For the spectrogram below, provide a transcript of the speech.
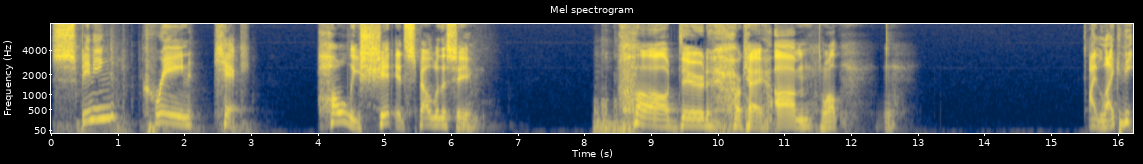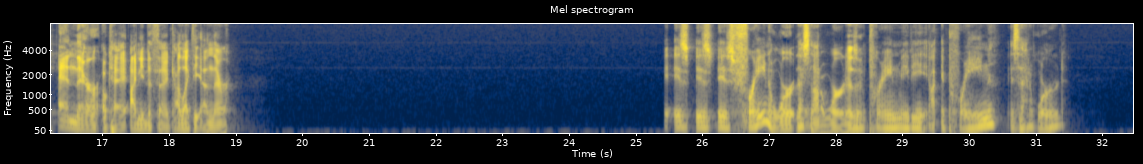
Spinning crane kick. Holy shit, it's spelled with a C. Oh, dude. Okay. Um, well, I like the end there. Okay, I need to think. I like the end there. Is is is frame a word? That's not a word, is it? Prane, maybe. Prane is that a word?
